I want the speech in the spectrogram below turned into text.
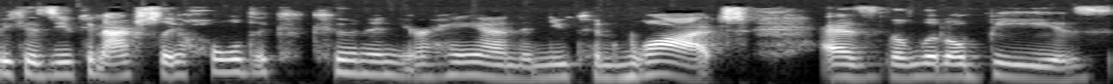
because you can actually hold a cocoon in your hand and you can watch as the little bee is,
